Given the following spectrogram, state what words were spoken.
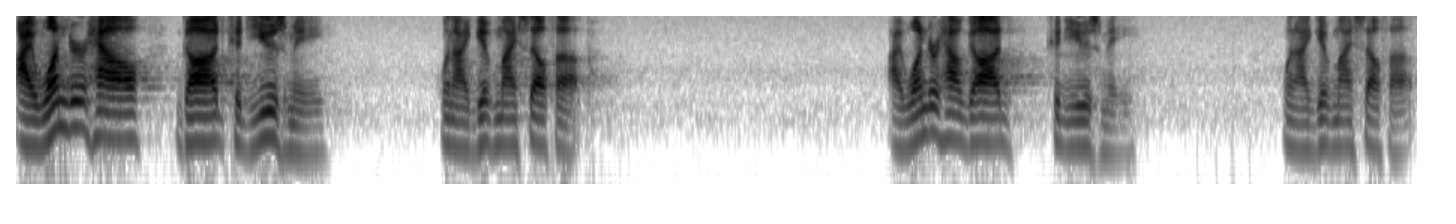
I wonder how God could use me when I give myself up. I wonder how God could use me when I give myself up.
